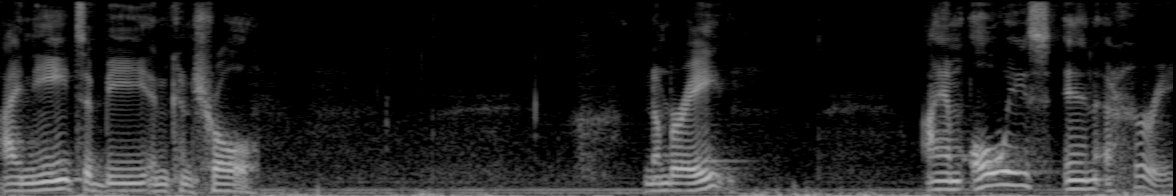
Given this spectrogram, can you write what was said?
I need to be in control. Number eight, I am always in a hurry.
